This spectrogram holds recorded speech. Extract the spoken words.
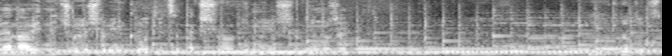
Ну, я навіть не чую, що він крутиться, так що думаю, що він уже крутиться.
